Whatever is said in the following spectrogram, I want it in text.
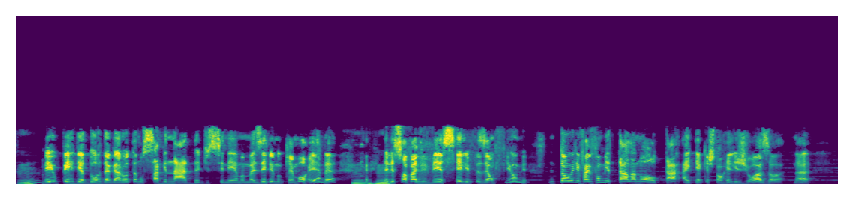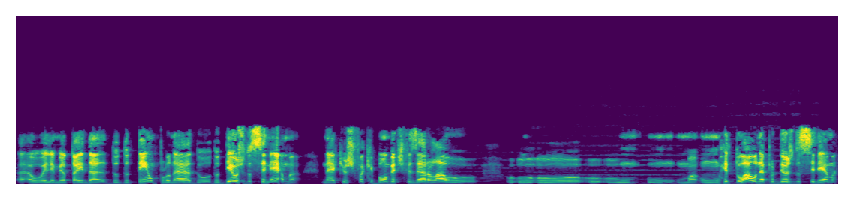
Uhum, meio perdedor da garota não sabe nada de cinema, mas ele não quer morrer, né? uhum. Ele só vai viver se ele fizer um filme. Então ele vai vomitar lá no altar. Aí tem a questão religiosa, ó, né? É, O elemento aí da- do, do templo, né? Do, do deus do cinema, né? Que os fuck bombers fizeram lá o. o- o- o- um, um- uma- um ritual, né, pro deus do cinema,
